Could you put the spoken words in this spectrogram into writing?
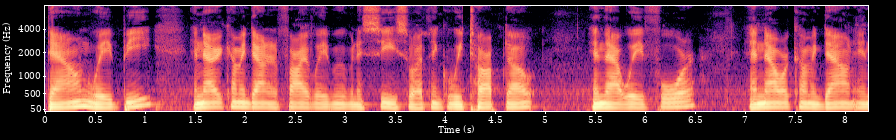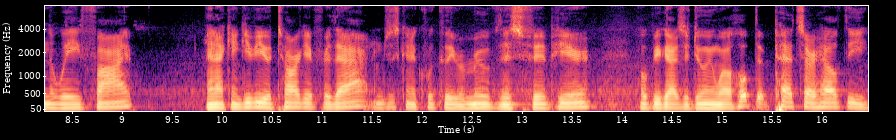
down, wave B, and now you're coming down in a five wave moving in a C. So I think we topped out in that wave four, and now we're coming down in the wave five. And I can give you a target for that. I'm just going to quickly remove this fib here. Hope you guys are doing well. Hope that pets are healthy.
